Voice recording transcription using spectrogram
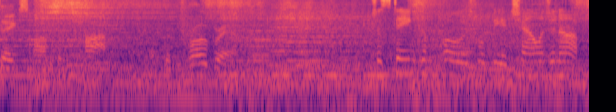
Mistakes off the top of the program. Just staying composed will be a challenge enough.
